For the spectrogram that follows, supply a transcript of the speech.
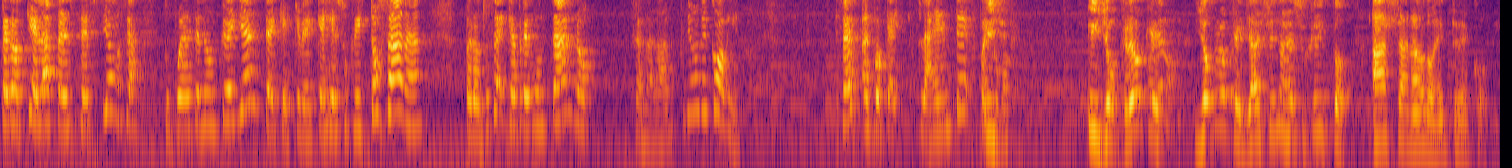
Pero que la percepción, o sea, tú puedes tener un creyente que cree que Jesucristo sana, pero entonces hay que preguntarnos, ¿sanará Dios de COVID? ¿Sabes? Porque la gente, pues Y- como que, Y yo creo que, yo creo que ya el Señor Jesucristo ha sanado gente de COVID.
